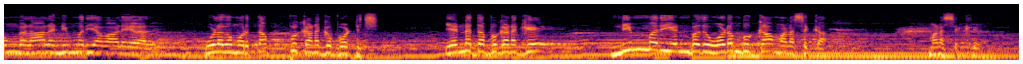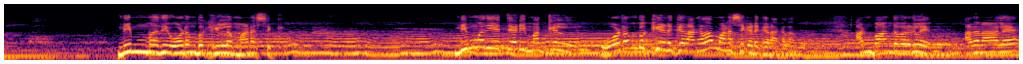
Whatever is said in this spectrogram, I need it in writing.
உங்களால நிம்மதியா வாழ இயலாது. உலகம் ஒரு தப்பு கணக்கு போட்டுச்சு. என்ன தப்பு கணக்கு? நிம்மதி என்பது உடம்புக்கா மனசுக்கா? மனசுக்கு. நிம்மதி உடம்புக்கு இல்ல மனசுக்கு. நிம்மதியை தேடி மக்கள் உடம்புக்கு எடுக்கிறாங்களா மனசுக்கு எடுக்கிறாங்களா? அன்பாந்தவர்களே அதனால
